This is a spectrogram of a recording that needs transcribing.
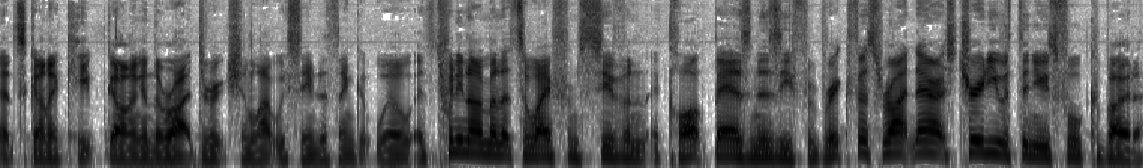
it's going to keep going in the right direction, like we seem to think it will. It's 29 minutes away from seven o'clock. Baz and Izzy for breakfast. Right now, it's Trudy with the news for Kubota.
